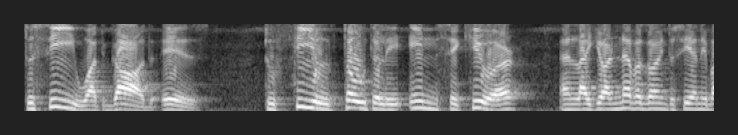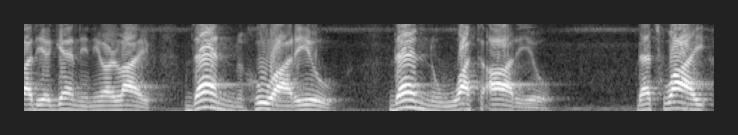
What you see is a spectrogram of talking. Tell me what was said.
to see what God is, to feel totally insecure and like you are never going to see anybody again in your life, then who are you? Then what are you? That's why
